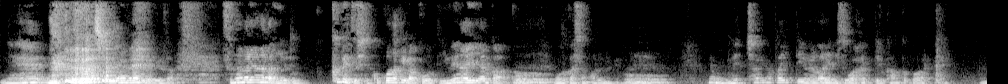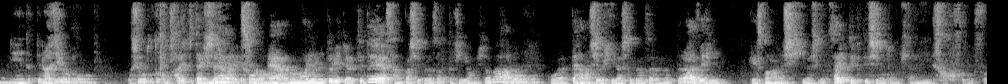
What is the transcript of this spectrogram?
ねえ。話を言えなくなってくるけどさ、つながりの中にいると、区別してここだけがこうって言えない、なんか、こう、もどかしさもあるんだけどね。でも、めっちゃありがたいっていう流れにすごい入ってる感覚はあるね。うんねだってラジオのお仕事とかもされてたりしたじゃないですか。ねそうだね。あれも森のリトリートやってて、参加してくださった企業の人が、うんこうやって話を引き出してくださるんだったら、ぜひゲストの話引き出してくださいって言って仕事が来たり、そうそうそう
